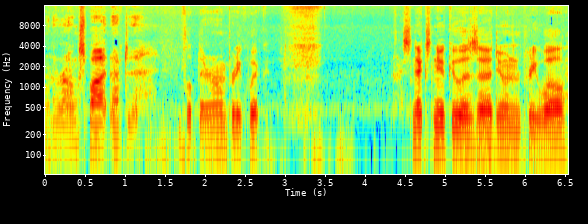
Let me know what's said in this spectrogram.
on the wrong spot. I have to flip that around pretty quick. This next nuku is uh, doing pretty well.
